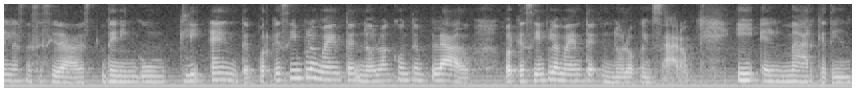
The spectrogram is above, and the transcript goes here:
en las necesidades de ningún cliente, porque simplemente no lo han contemplado, porque simplemente no lo pensaron. Y el marketing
